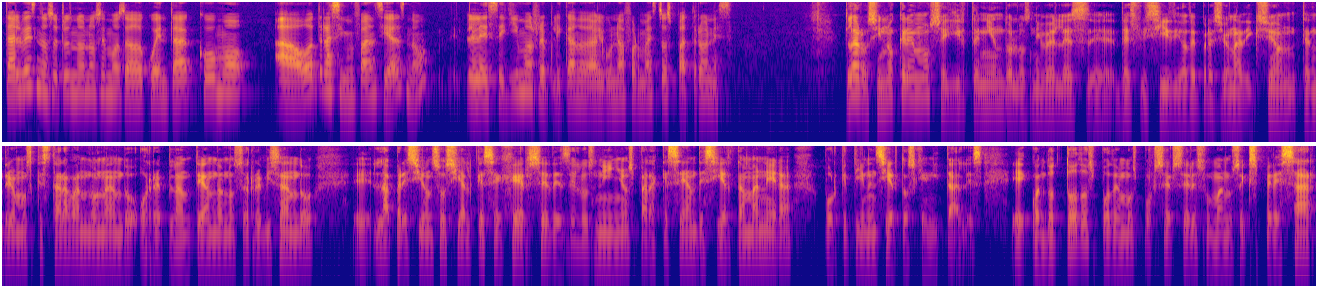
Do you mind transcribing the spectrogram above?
tal vez nosotros no nos hemos dado cuenta cómo a otras infancias, ¿no? Les seguimos replicando de alguna forma estos patrones. Claro, si no queremos seguir teniendo los niveles eh, de suicidio, depresión, adicción, tendríamos que estar abandonando o replanteándonos y revisando eh, la presión social que se ejerce desde los niños para que sean de cierta manera porque tienen ciertos genitales. Eh, cuando todos podemos, por ser seres humanos, expresar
